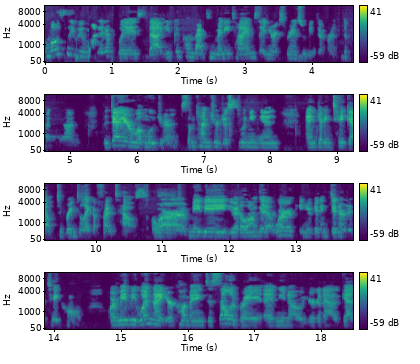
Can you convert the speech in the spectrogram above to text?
mostly we wanted a place that you could come back to many times, and your experience would be different depending on the day or what mood you're in. Sometimes you're just swinging in and getting takeout to bring to like a friend's house, or maybe you had a long day at work and you're getting dinner to take home, or maybe one night you're coming to celebrate and you know you're gonna get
